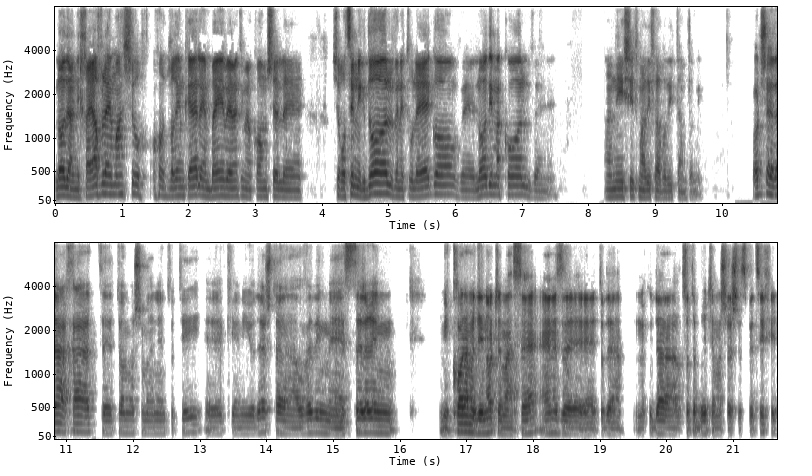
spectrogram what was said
לא יודע, אני חייב להם משהו, או דברים כאלה, הם באים באמת ממקום של, שרוצים לגדול ונטולי אגו, ולא יודעים הכל, ואני אישית מעדיף לעבוד איתם תמיד. עוד שאלה אחת, תומר, שמעניינת אותי, כי אני יודע שאתה עובד עם סלרים מכל המדינות למעשה, אין איזה, אתה יודע, נקודה ארה"ב למשל שספציפית.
